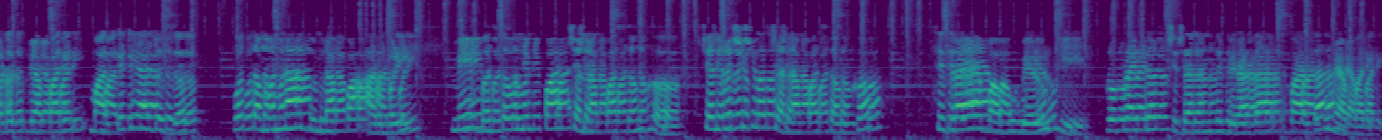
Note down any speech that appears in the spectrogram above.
अडत व्यापारी मार्केट यार्ड जत व तमन्ना दुंडाप्पा आरबळी मे बसवणे पाच चन्नापा संघ चंद्रशेखर चन्नापा संघ सिद्राया बाबू बेळुंकी प्रोप्रायटर चिदानंद बिरादार बारदान व्यापारी.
